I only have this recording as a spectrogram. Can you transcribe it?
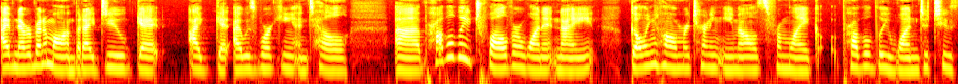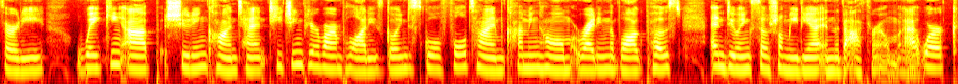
I've never been a mom, but I do get I get I was working until uh, probably 12 or 1 at night going home returning emails from like probably 1 to 2.30 waking up shooting content teaching Pure Barre and pilates going to school full time coming home writing the blog post and doing social media in the bathroom at work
